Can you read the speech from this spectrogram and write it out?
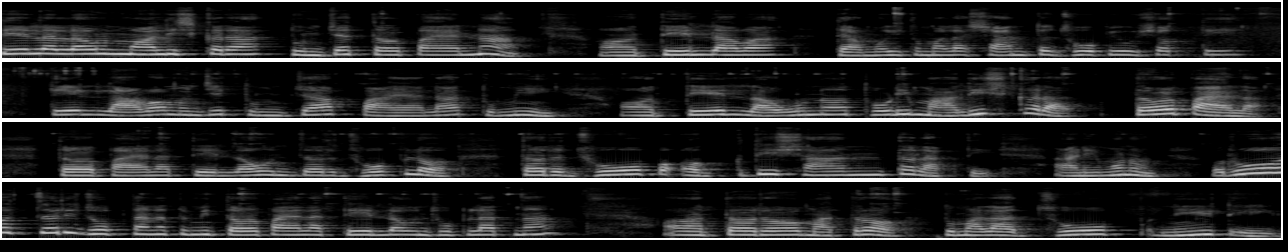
तेल लावून मालिश करा. तुमच्या तळपायांना तेल लावा. त्यामुळे तुम्हाला शांत झोप येऊ शकते. तेल लावा म्हणजे तुमच्या पायाला तुम्ही तेल लावून थोडी मालिश करा तळपायाला. तळपायाला तेल लावून जर झोपलं तर झोप अगदी शांत लागते. आणि म्हणून रोज जरी झोपताना तुम्ही तळपायाला तेल लावून झोपलात ना तर मात्र तुम्हाला झोप नीट येईल.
